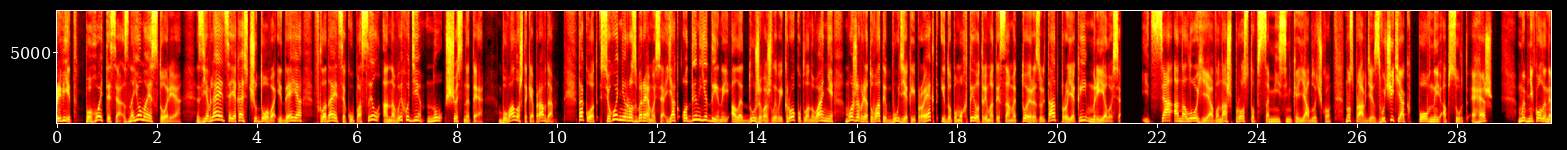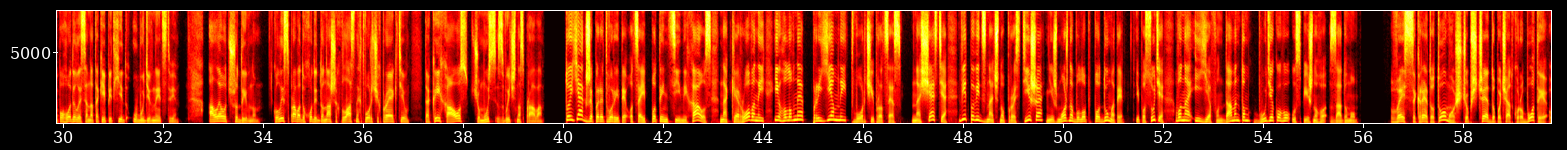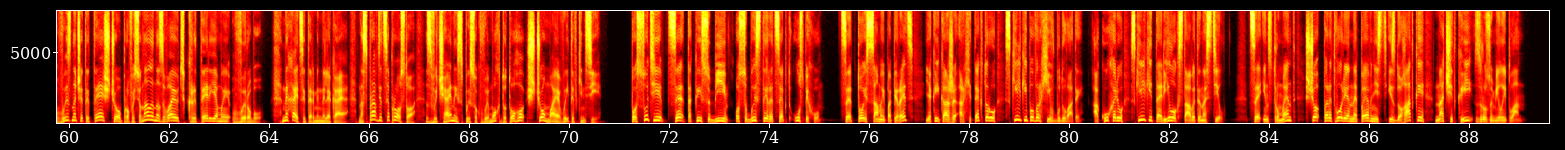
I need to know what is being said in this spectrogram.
Привіт! Погодьтеся, знайома історія. З'являється якась чудова ідея, вкладається купа сил, а на виході ну щось не те. Бувало ж таке, правда? Так от, сьогодні розберемося, як один єдиний, але дуже важливий крок у плануванні може врятувати будь-який проект і допомогти отримати саме той результат, про який мріялося. І ця аналогія, вона ж просто в самісіньке яблучко. Ну справді, звучить як повний абсурд, еге ж? Ми б ніколи не погодилися на такий підхід у будівництві. Але от що дивно, коли справа доходить до наших власних творчих проєктів, такий хаос чомусь звична справа. То як же перетворити оцей потенційний хаос на керований і, головне, приємний творчий процес? На щастя, відповідь значно простіша, ніж можна було б подумати, і по суті, вона і є фундаментом будь-якого успішного задуму. Весь секрет у тому, щоб ще до початку роботи визначити те, що професіонали називають критеріями виробу. Нехай цей термін не лякає. Насправді це просто звичайний список вимог до того, що має вийти в кінці. По суті, це такий собі особистий рецепт успіху. Це той самий папірець, який каже архітектору, скільки поверхів будувати, а кухарю, скільки тарілок ставити на стіл. Це інструмент, що перетворює непевність із догадки на чіткий, зрозумілий план.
